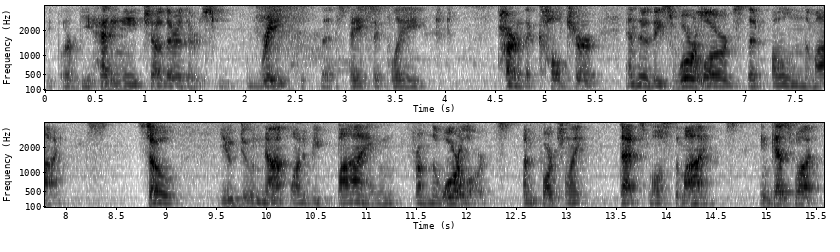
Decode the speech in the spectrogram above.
People are beheading each other, there's rape that's basically part of the culture, and there are these warlords that own the mines. So you do not want to be buying from the warlords. Unfortunately, that's most of the mines. And guess what?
